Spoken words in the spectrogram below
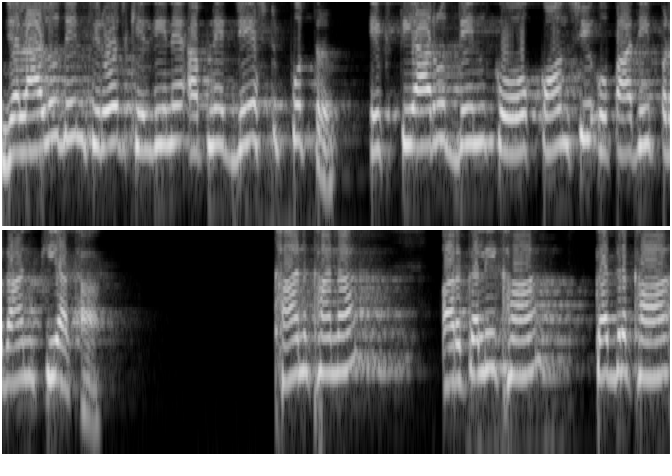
जलालुद्दीन फिरोज खिलजी ने अपने ज्येष्ठ पुत्र इख्तियारुद्दीन को कौन सी उपाधि प्रदान किया था? खान खाना, अरकली खां, कद्र खां,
